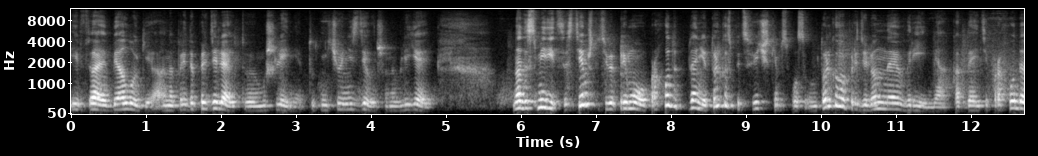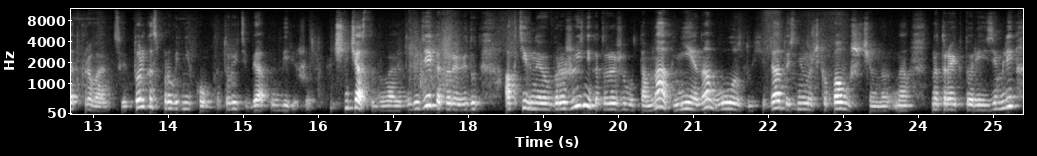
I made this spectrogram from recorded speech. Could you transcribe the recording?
и твоя биология, она предопределяет твое мышление, тут ничего не сделаешь, она влияет надо смириться с тем, что тебе прямого прохода туда нет, только специфическим способом, только в определенное время, когда эти проходы открываются, и только с проводником, который тебя убережет. Очень часто бывает у людей, которые ведут активный образ жизни, которые живут там на огне, на воздухе, да, то есть немножечко повыше, чем на, на, на траектории Земли,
